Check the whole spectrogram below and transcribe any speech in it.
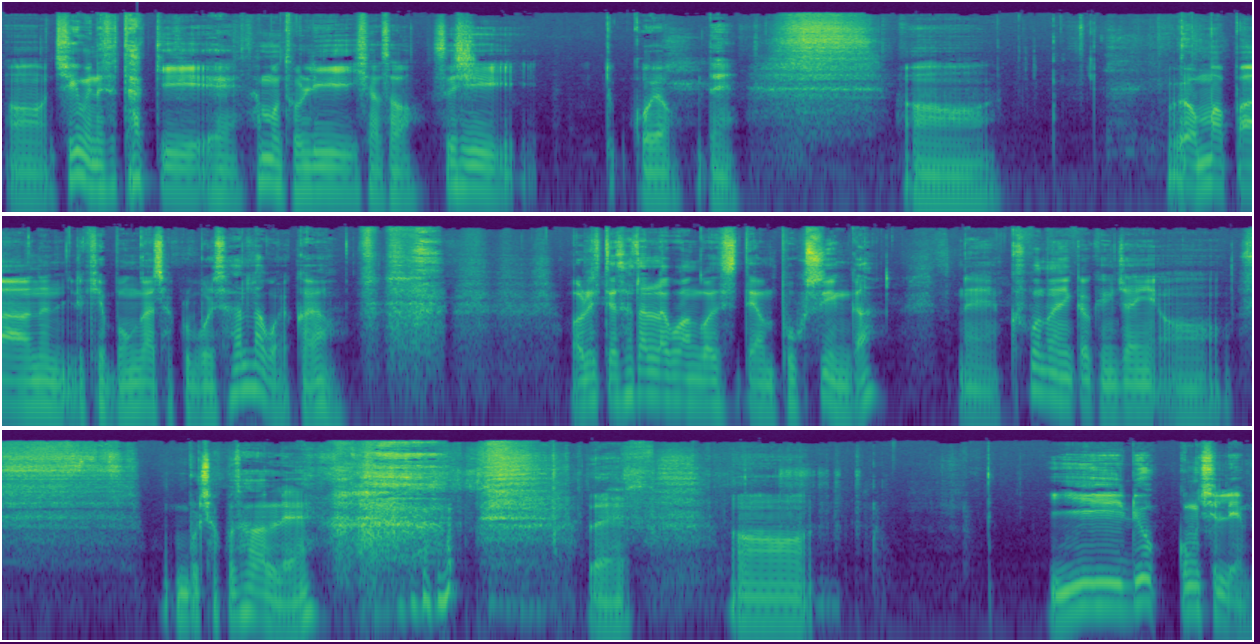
어, 지금 있는 세탁기에 한번 돌리셔서 쓰시고요. 네. 어, 왜 엄마 아빠는 이렇게 뭔가 자꾸 뭘 사달라고 할까요? 어릴 때 사달라고 한 것에 대한 복수인가? 네, 크고 나니까 굉장히 어, 뭘 자꾸 사달래? 네, 어, 2607님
